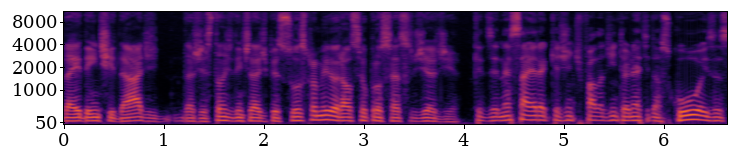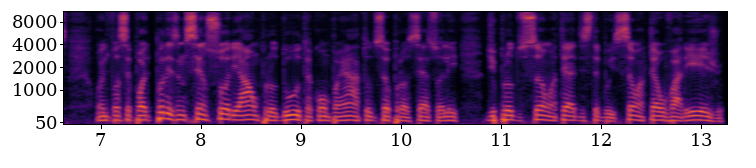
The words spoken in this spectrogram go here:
da identidade, da gestão de identidade de pessoas para melhorar o seu processo dia a dia. Quer dizer, nessa era que a gente fala de internet das coisas, onde você pode, por exemplo, sensoriar um produto, acompanhar todo o seu processo ali de produção até a distribuição, até o varejo,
